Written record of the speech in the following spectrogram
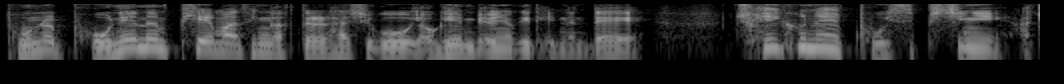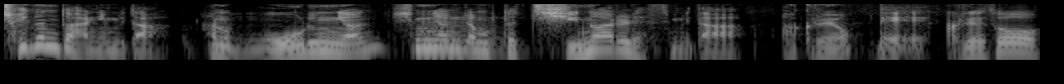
돈을 보내는 피해만 생각들 하시고 여기에 면역이 돼 있는데 최근에 보이스피싱이 아 최근도 아닙니다. 한 5, 6년, 10년 음. 전부터 진화를 했습니다. 아, 그래요? 네. 그래서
